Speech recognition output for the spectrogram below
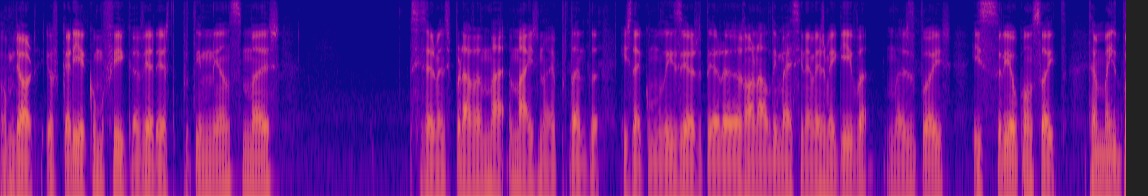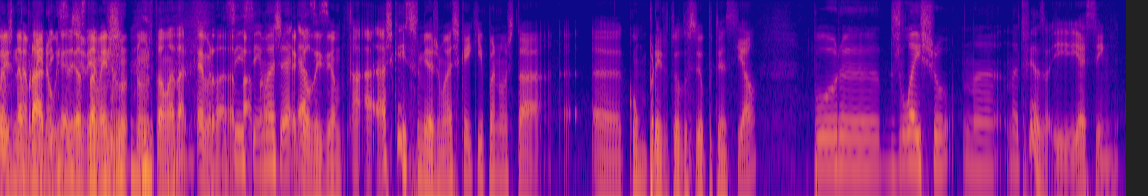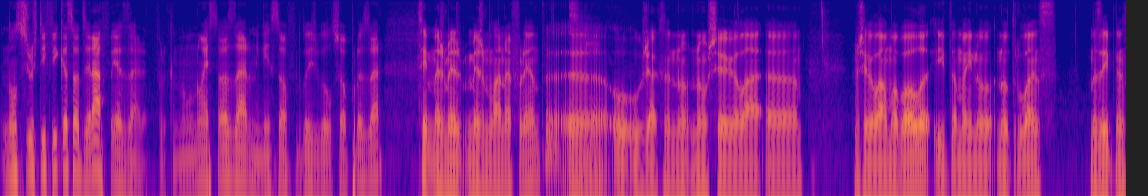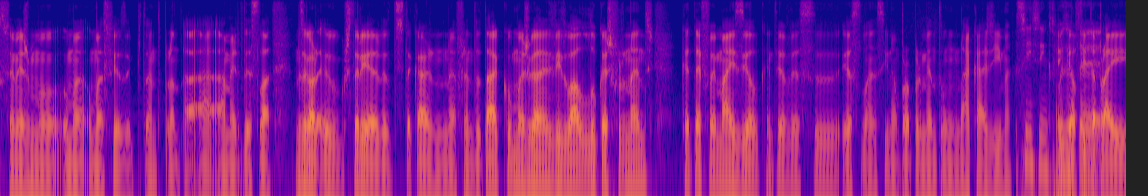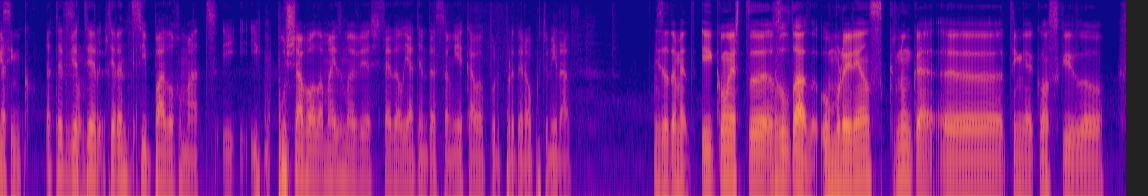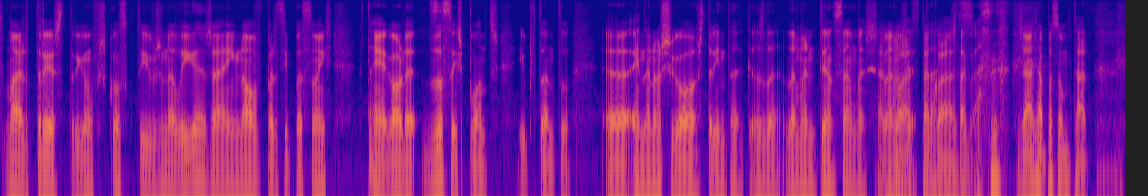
ou melhor, eu ficaria como fica a ver este Portimonense, mas sinceramente esperava ma mais, não é? Portanto, isto é como dizer ter Ronaldo e Messi na mesma equipa, mas depois isso seria o conceito também, e depois na prática eles também não, não estão a dar. É verdade. Sim, pá, sim, mas é, aqueles é, exemplos. Acho que é isso mesmo. Acho que a equipa não está a cumprir todo o seu potencial por uh, desleixo na, na defesa. E, e, é assim, não se justifica só dizer ah, foi azar, porque não, não é só azar, ninguém sofre dois golos só por azar. Sim, mas mesmo, mesmo lá na frente, uh, o, o, Jackson não, não chega lá uh, não chega lá uma bola e também no, no outro lance mas aí penso que foi mesmo uma, uma defesa e portanto pronto, há, há, mérito desse lado. Mas agora eu gostaria de destacar na frente do ataque uma jogada individual Lucas Fernandes que até foi mais ele quem teve esse, esse lance e não propriamente um Nakajima. Sim, sim, que depois em que até, ele fita para aí 5. Até devia ter, ter antecipado o remate e, e puxa a bola mais uma vez, cede ali à tentação e acaba por perder a oportunidade. Exatamente. E com este resultado, o Moreirense, que nunca uh, tinha conseguido somar três triunfos consecutivos na Liga, já em nove participações, tem agora 16 pontos e, portanto, Uh, ainda não chegou aos 30 aqueles da, da manutenção, mas Está vamos quase, ver. está Tá- quase. está quase. Já, já passou metade.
